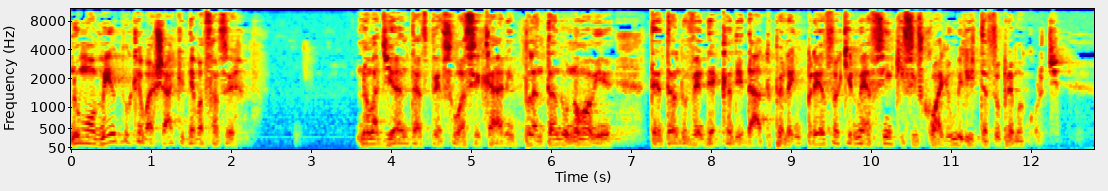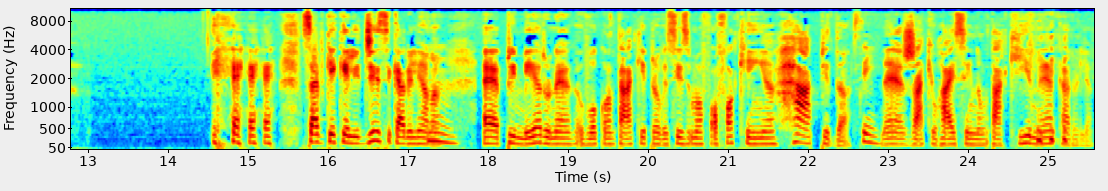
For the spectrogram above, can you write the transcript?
no momento que eu achar que deva fazer. Não adianta as pessoas ficarem plantando o nome, tentando vender candidato pela imprensa, que não é assim que se escolhe o ministro da Suprema Corte. Sabe o que, que ele disse, Carolina? Hum. É, primeiro, né, eu vou contar aqui para vocês uma fofoquinha rápida, Sim. né, já que o Heisen não está aqui, né, Carolina?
